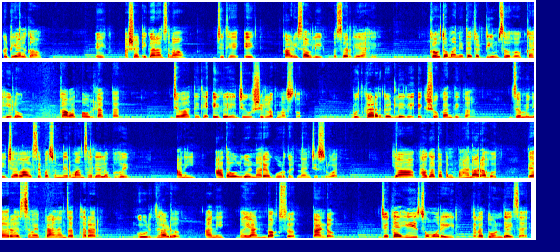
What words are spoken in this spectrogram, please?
कटियाल गाव. एक अशा ठिकाणाचं नाव जिथे एक काळी सावली पसरली आहे. गौतम आणि त्याच्या टीमसह काही लोक गावात पाऊल टाकतात. जेव्हा तिथे एकही जीव शिल्लक नसतो. भूतकाळात घडलेली एक शोकांतिका जमिनीच्या लालसेपासून निर्माण झालेलं भय आणि आता उलगडणाऱ्या गूढ घटनांची सुरुवात. या भागात आपण पाहणार आहोत त्या रहस्यमय प्राण्यांचा थरार गूढ झाडं आणि भयान डॉक्सचं तांडव. जे काही समोर येईल त्याला तोंड द्यायचं आहे.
